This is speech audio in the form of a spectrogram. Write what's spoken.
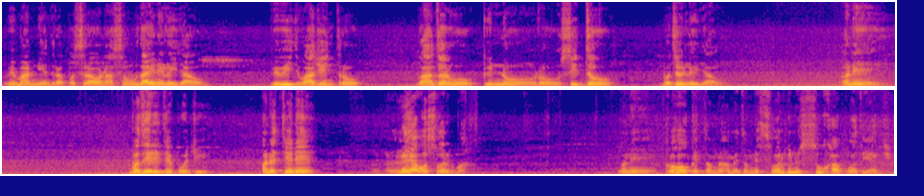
વિમાનની અંદર અપસરાઓના સમુદાયને લઈ જાઓ, વિવિધ વાજિંત્રો, ગાંધર્વો, કિન્નરો, સિદ્ધો બધું લઈ જાઓ. અને બધી રીતે પહોંચી અને તેને લઈ આવો સ્વર્ગમાં. અને કહો કે તમને, અમે તમને સ્વર્ગનું સુખ આપવા તૈયાર છીએ.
